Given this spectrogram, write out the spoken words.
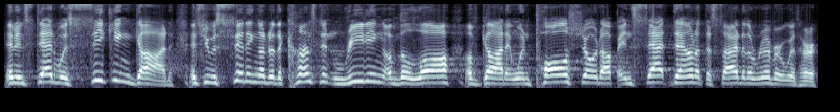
and instead was seeking God. And she was sitting under the constant reading of the law of God. And when Paul showed up and sat down at the side of the river with her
